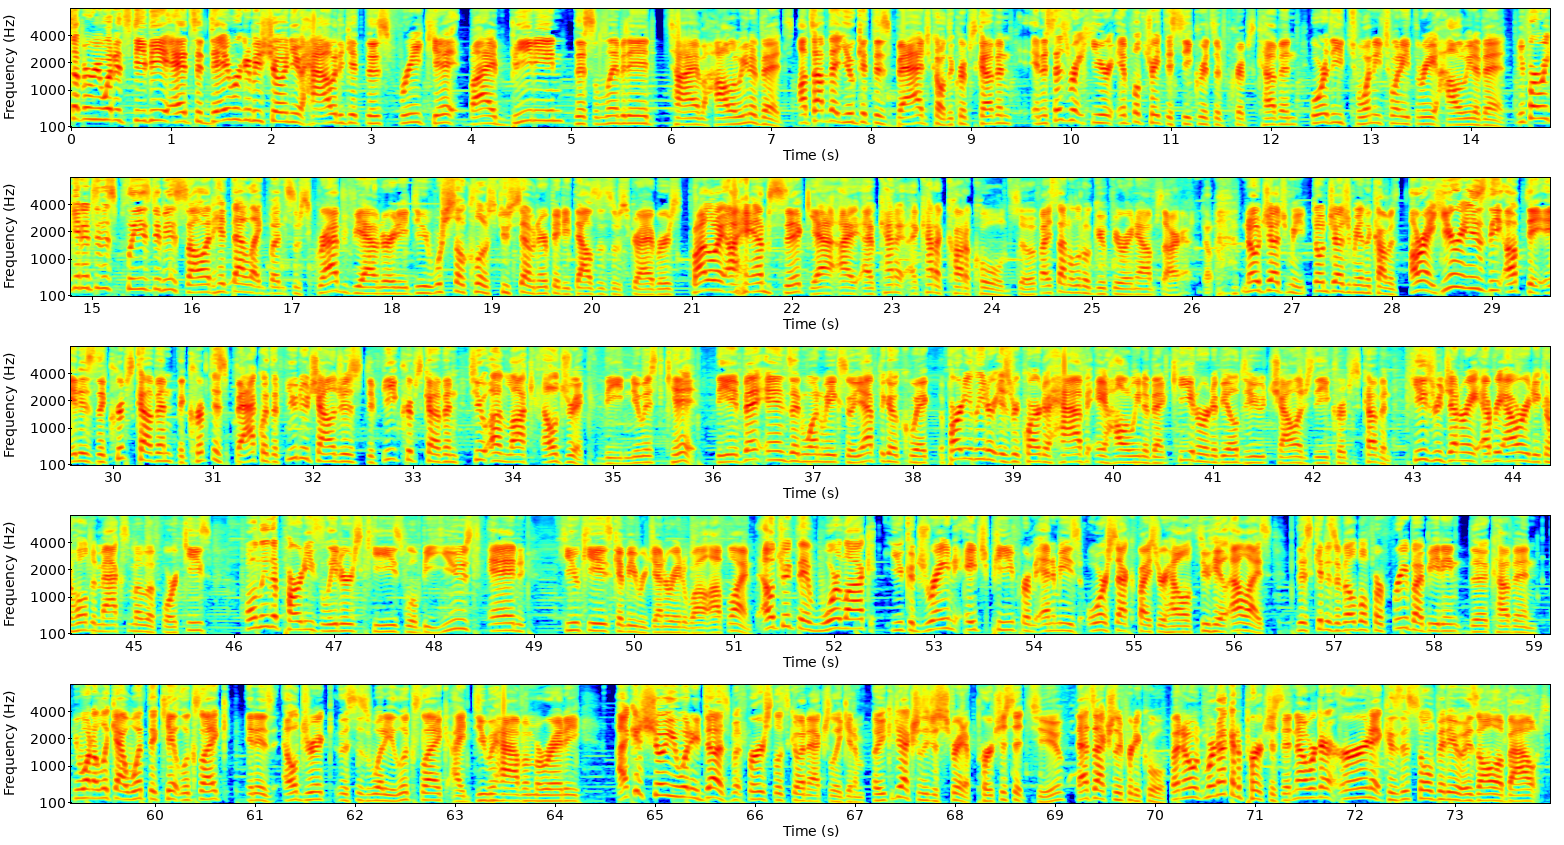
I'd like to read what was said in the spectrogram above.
What's up, everyone? It's DV, and today we're going to be showing you how to get this free kit by beating this limited time Halloween event. On top of that, you'll get this badge called the Crypt Coven, and it says right here, infiltrate the secrets of Crypt Coven for the 2023 Halloween event. Before we get into this, please do me a solid, hit that like button, subscribe if you haven't already. Dude, we're so close to 750,000 subscribers. By the way, I am sick. Yeah, I, I kind of I kind of caught a cold, so if I sound a little goofy right now, I'm sorry. Don't, no judge me. Don't judge me in the comments. All right, here is the update. It is the Crypt Coven. The Crypt is back with a few new challenges. Defeat Crypt Coven to unlock Eldric, the newest kit. The event ends in one week, so you have to go quick. The party leader is required to have a Halloween event key in order to be able to challenge the Crypt Coven. Keys regenerate every hour, and you can hold a maximum of four keys. Only the party's leader's keys will be used, and Q keys can be regenerated while offline. Eldric the Warlock, you could drain HP from enemies or sacrifice your health to heal allies. This kit is available for free by beating the Coven. If you want to look at what the kit looks like, it is Eldric. This is what he looks like. I do have him already. I can show you what he does, but first, let's go and actually get him. Oh, you could actually just straight up purchase it too. That's actually pretty cool. But no, we're not going to purchase it. No, we're going to earn it because this whole video is all about,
